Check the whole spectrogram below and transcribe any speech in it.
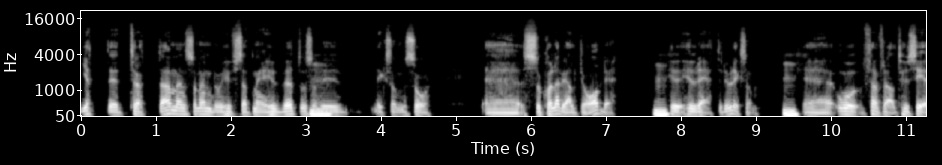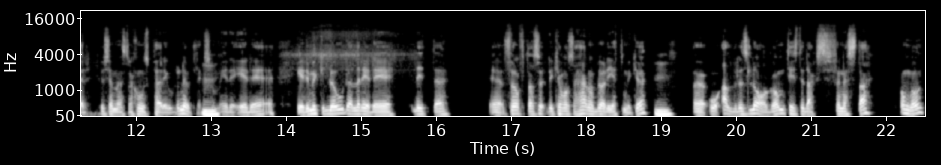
jättetrötta men som ändå är hyfsat med i huvudet och som Mm. vi liksom så, eh, så kollar vi alltid av det. Mm. Hur, hur äter du liksom? Mm. Eh, och framförallt hur ser, hur ser menstruationsperioden ut? Liksom? Mm. Är, det, är, det, är det mycket blod eller är det lite? Eh, för ofta så, det kan vara så här, man blöder jättemycket Mm. eh, och alldeles lagom tills det är dags för nästa omgång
